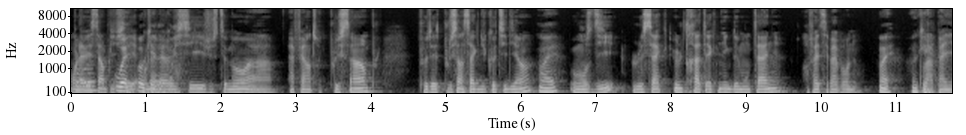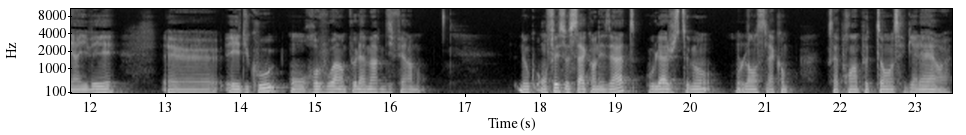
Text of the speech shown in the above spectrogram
On l'avait simplifié, Ouais, ok, on avait réussi justement à, à faire un truc plus simple, peut-être plus un sac du quotidien, Ouais, où on se dit, le sac ultra technique de montagne, en fait, c'est pas pour nous. ouais, ok. on va pas y arriver. Euh, et du coup, on revoit un peu la marque différemment. Donc, on fait ce sac en ESAT, où là, justement, on lance la camp. Ça prend un peu de temps, c'est galère.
